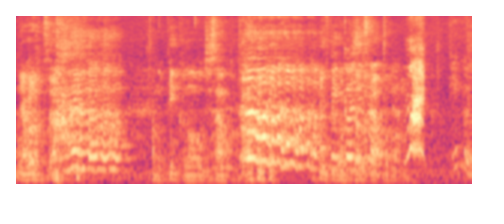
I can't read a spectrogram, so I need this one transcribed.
か。山崎さん。あのピンクのおじさんとか。ピンクの豚とかピンクの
